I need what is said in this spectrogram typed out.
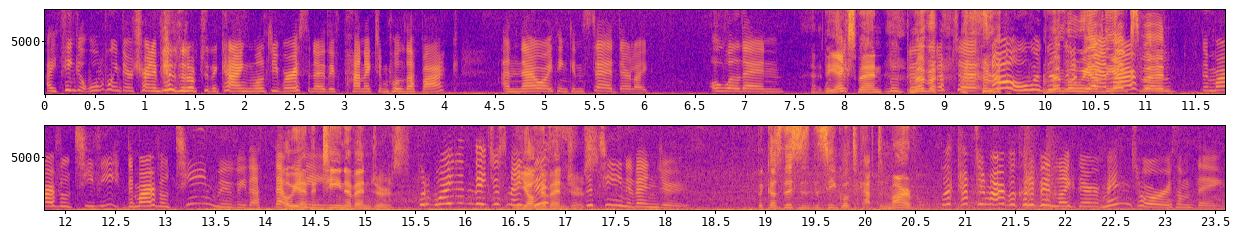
I think at one point they were trying to build it up to the Kang multiverse, and now they've panicked and pulled that back. And now I think instead they're like, oh well then. The we'll just- X-Men. We'll Remember- to no. We'll remember we have the X-Men. The Marvel TV, the Marvel teen movie that that Oh yeah, the. Teen Avengers. But why didn't they just make Young this Avengers. the Teen Avengers? Because this is the sequel to Captain Marvel. But Captain Marvel could have been like their mentor or something.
